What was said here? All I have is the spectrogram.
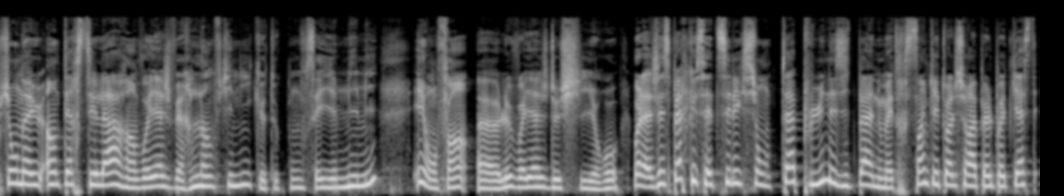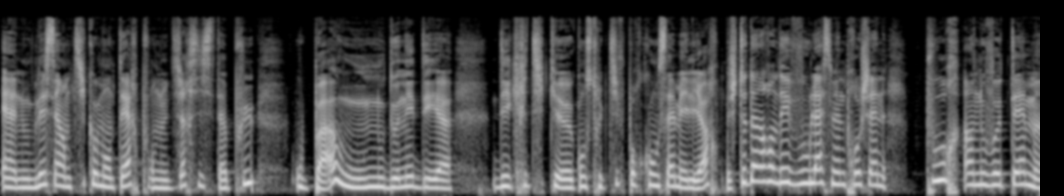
Puis on a eu Interstellar, un voyage vers l'infini que te conseillait Mimi. Et enfin, euh, le voyage de Shihiro. Voilà, j'espère que cette sélection t'a plu. N'hésite pas à nous mettre 5 étoiles sur Apple Podcast et à nous laisser un petit commentaire pour nous dire si ça t'a plu ou pas, ou nous donner des, euh, critiques euh, constructives pour qu'on s'améliore. Je te donne rendez-vous la semaine prochaine pour un nouveau thème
